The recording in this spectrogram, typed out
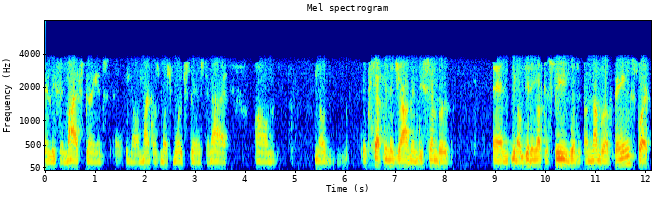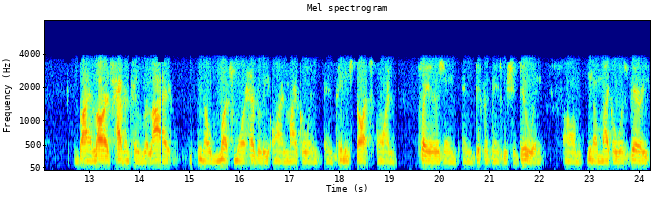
at least in my experience, you know, Michael's much more experienced than I. Um, you know, accepting the job in December and you know getting up to speed with a number of things, but by and large having to rely you know much more heavily on Michael and, and Penny's thoughts on players and, and different things we should do. And um, you know Michael was very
